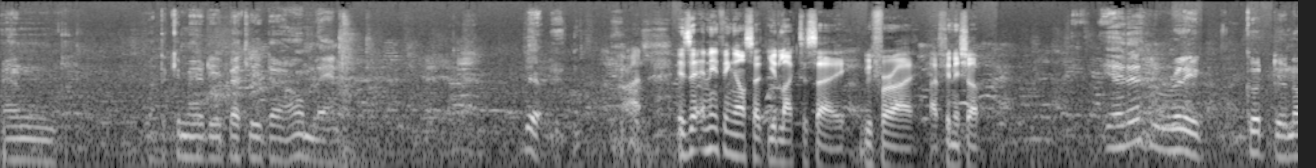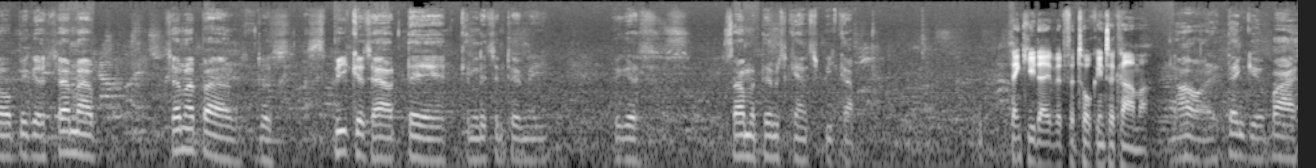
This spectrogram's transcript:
and what the community, especially the homeland. Yeah. All right. Is there anything else that you'd like to say before I, I finish up? Yeah, that's really good to know because some of some of uh, the speakers out there can listen to me because some of them can't speak up. Thank you, David, for talking to CAAMA. All right, thank you. Bye.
